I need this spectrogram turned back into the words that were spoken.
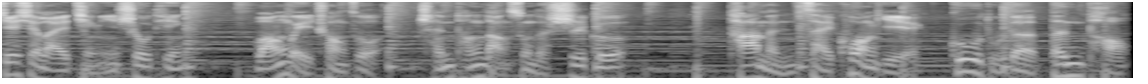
接下来，请您收听王伟创作、陈鹏朗诵的诗歌《他们在旷野孤独地奔跑》。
